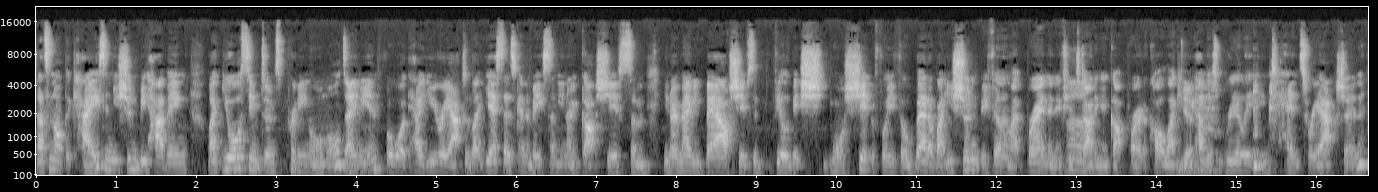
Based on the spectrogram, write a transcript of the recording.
that's not the case. And you shouldn't be having like your symptoms pretty normal, Dameon, for what how you reacted. Like yes, there's going to be some you know gut shifts, some you know maybe bowel shifts, and feel a bit sh- more shit before you feel better. But you shouldn't be feeling like Brandon if you're Mm. starting a gut protocol. Like if Yeah. you have this really intense reaction,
